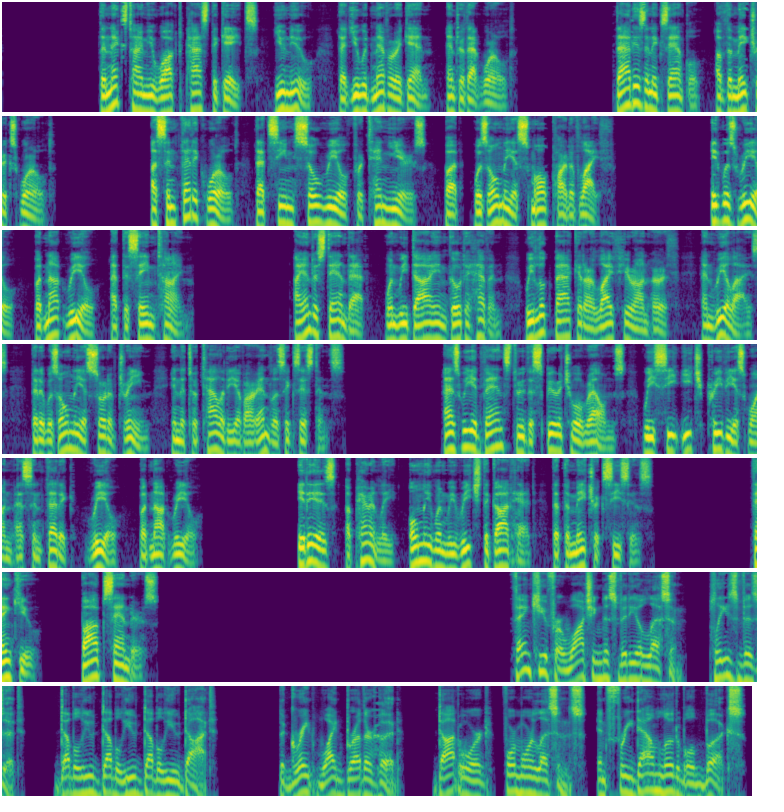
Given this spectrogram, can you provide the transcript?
The next time you walked past the gates, you knew that you would never again enter that world. That is an example of the Matrix world. A synthetic world that seemed so real for 10 years, but was only a small part of life. It was real, but not real, at the same time. I understand that, when we die and go to heaven, we look back at our life here on earth, and realize, that it was only a sort of dream, in the totality of our endless existence. As we advance through the spiritual realms, we see each previous one as synthetic, real, but not real. It is, apparently, only when we reach the Godhead, that the matrix ceases. Thank you. Bob Sanders. Thank you for watching this video lesson. Please visit www.thegreatwhitebrotherhood.org for more lessons and free downloadable books.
